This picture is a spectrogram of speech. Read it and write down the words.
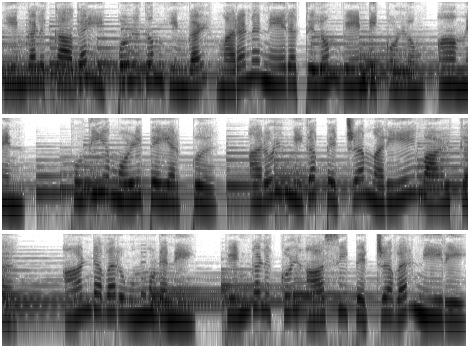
எங்களுக்காக இப்பொழுதும் எங்கள் மரண நேரத்திலும் வேண்டிக் கொள்ளும். ஆமென். புதிய மொழிபெயர்ப்பு. அருள் மிக பெற்ற மரியே வாழ்க. ஆண்டவர் உம்முடனே. பெண்களுக்குள் ஆசி பெற்றவர் நீரே.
